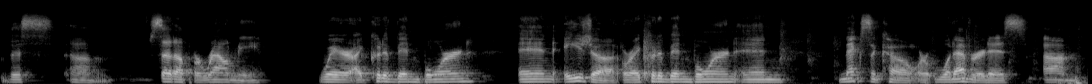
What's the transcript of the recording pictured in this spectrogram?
this um, setup around me where I could have been born in Asia or I could have been born in Mexico or whatever it is. Um,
